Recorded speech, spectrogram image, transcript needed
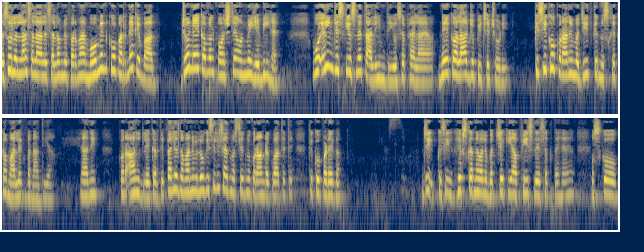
رسول اللہ صلی اللہ علیہ وسلم نے فرمایا، مومن کو مرنے کے بعد جو نیک عمل پہنچتے ہیں، ان میں یہ بھی ہے وہ علم جس کی اس نے تعلیم دی، اسے پھیلایا، نیک اولاد جو پیچھے چھوڑی، کسی کو قرآن مجید کے نسخے کا مالک بنا دیا۔ یعنی قرآن لے کر دی۔ پہلے زمانے میں لوگ اسی لیے شاید مسجد میں قرآن رکھواتے تھے کہ کوئی پڑھے گا۔ جی کسی حفظ کرنے والے بچے کی آپ فیس دے سکتے ہیں، اس کو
